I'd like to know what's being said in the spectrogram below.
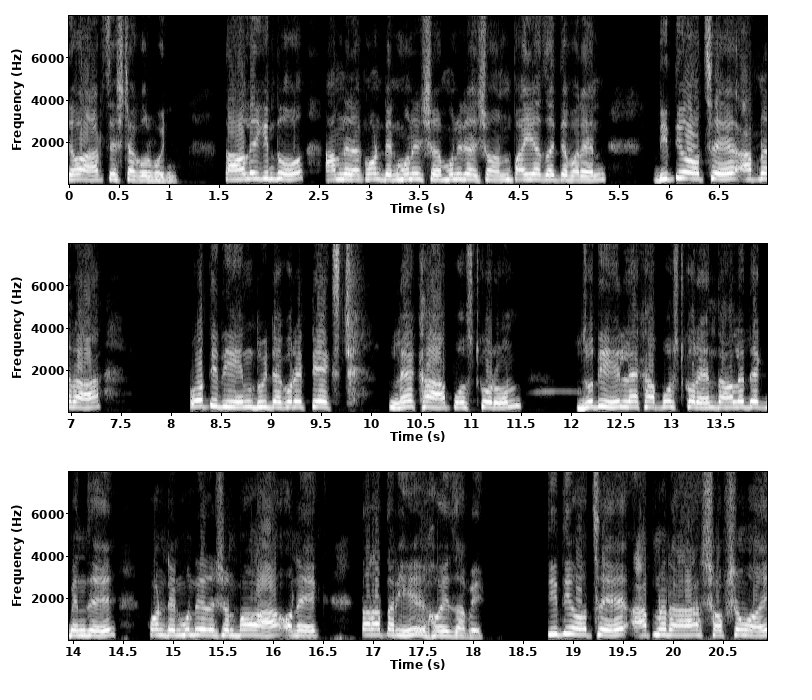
দেওয়ার চেষ্টা করবেন। তাহলে কিন্তু আপনারা কন্টেন্ট মনিটাইজেশন পাইয়া যাইতে পারেন। দ্বিতীয় হচ্ছে আপনারা প্রতিদিন দুইটা করে টেক্সট লেখা পোস্ট করুন। যদি লেখা পোস্ট করেন তাহলে দেখবেন যে কন্টেন্ট মনিটাইজেশন পাওয়া অনেক তাড়াতাড়ি হয়ে যাবে। তৃতীয় হচ্ছে, আপনারা সবসময়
